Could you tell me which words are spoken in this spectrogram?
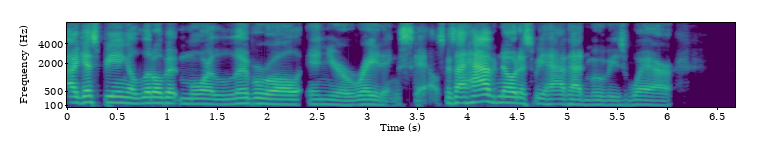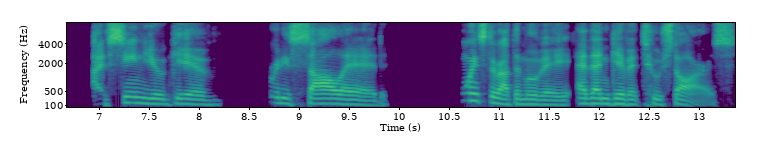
i guess being a little bit more liberal in your rating scales because i have noticed we have had movies where i've seen you give pretty solid points throughout the movie and then give it two stars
